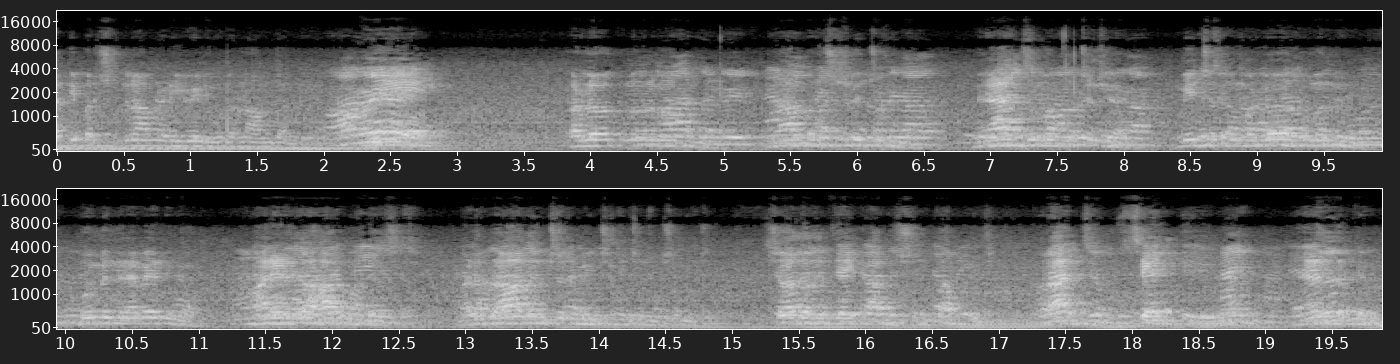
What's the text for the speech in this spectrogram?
అతి పరిశుద్ధనామని అడిగి వేడుకుంటున్నాం తండ్రి. మీ శక్తి నిరంతరం.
